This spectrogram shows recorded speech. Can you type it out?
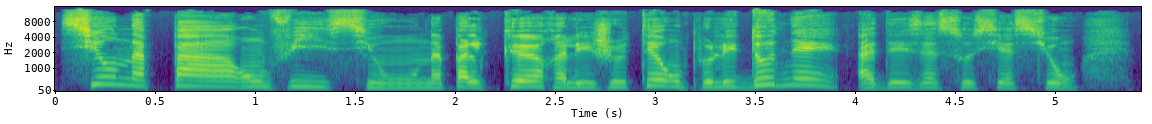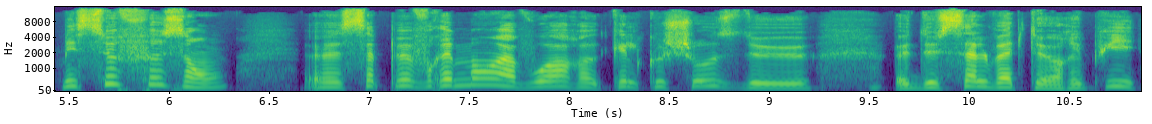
Si on n'a pas envie, si on n'a pas le cœur à les jeter, on peut les donner à des associations. Mais ce faisant, euh, ça peut vraiment avoir quelque chose de, de salvateur. Et puis,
